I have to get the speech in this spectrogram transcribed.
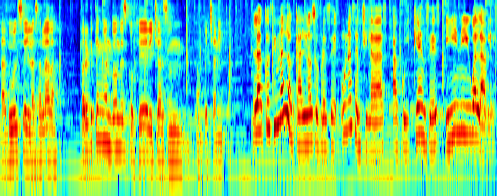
la dulce y la salada, para que tengan donde escoger y echarse un campechanito. La cocina local nos ofrece unas enchiladas aculquenses inigualables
